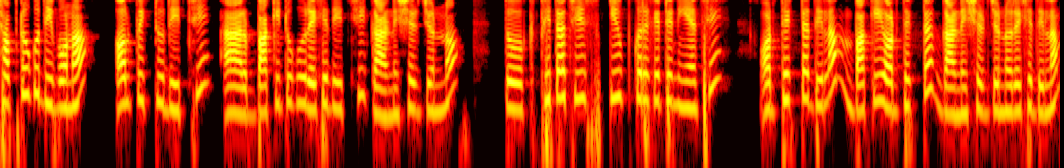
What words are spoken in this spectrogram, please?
সবটুকু দিব না, অল্প একটু দিচ্ছি আর বাকিটুকু রেখে দিচ্ছি গার্নিশের জন্য। তো ফিতা চিজ কিউব করে কেটে নিয়েছি, অর্ধেকটা দিলাম, বাকি অর্ধেকটা গার্নিশের জন্য রেখে দিলাম।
